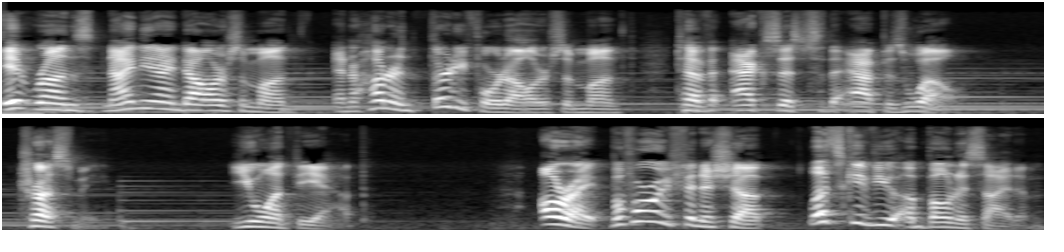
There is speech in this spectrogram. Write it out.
It runs $99 a month and $134 a month to have access to the app as well. Trust me, you want the app. All right, before we finish up, let's give you a bonus item.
